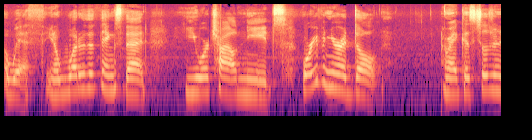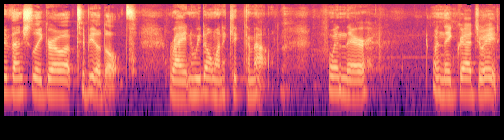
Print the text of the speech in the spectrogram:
with. You know, what are the things that your child needs, or even your adult, right? Because children eventually grow up to be adults, right? And we don't want to kick them out when they're when they graduate,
